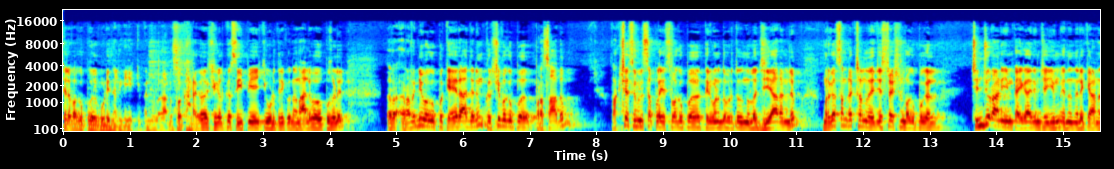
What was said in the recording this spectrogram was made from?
ചില വകുപ്പുകൾ കൂടി നൽകിയേക്കും എന്നുള്ളതാണ്. ഇപ്പോൾ ഘടകകക്ഷികൾക്ക് സി പി ഐക്ക് കൊടുത്തിരിക്കുന്ന നാല് വകുപ്പുകളിൽ റവന്യൂ വകുപ്പ് കെ രാജനും കൃഷി വകുപ്പ് പ്രസാദും ഭക്ഷ്യ സിവിൽ സപ്ലൈസ് വകുപ്പ് തിരുവനന്തപുരത്ത് നിന്നുള്ള ജി ആർ എല്ലും മൃഗസംരക്ഷണ രജിസ്ട്രേഷൻ വകുപ്പുകൾ ചിഞ്ചുറാണിയും കൈകാര്യം ചെയ്യും എന്ന നിലയ്ക്കാണ്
